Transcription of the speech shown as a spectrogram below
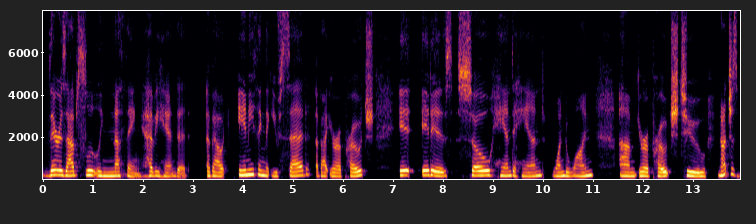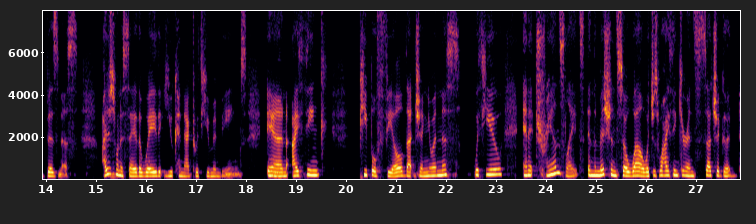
there is absolutely nothing heavy handed about anything that you've said about your approach. It it is so hand to hand, one to one. Your approach to not just business. I just mm. want to say the way that you connect with human beings, mm. and I think people feel that genuineness with you and it translates in the mission so well, which is why I think you're in such a good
